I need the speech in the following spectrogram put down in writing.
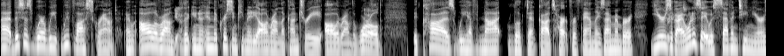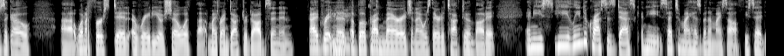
uh, this is where we we've lost ground and all around Yeah. the, you know in the Christian community all around the country all around the world because we have not looked at God's heart for families. I remember years ago, I want to say it was 17 years ago, uh, when I first did a radio show with uh, my friend Dr. Dobson, and I'd written Mhm. a, a book on marriage, and I was there to talk to him about it. And he he leaned across his desk and he said to my husband and myself, he said,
